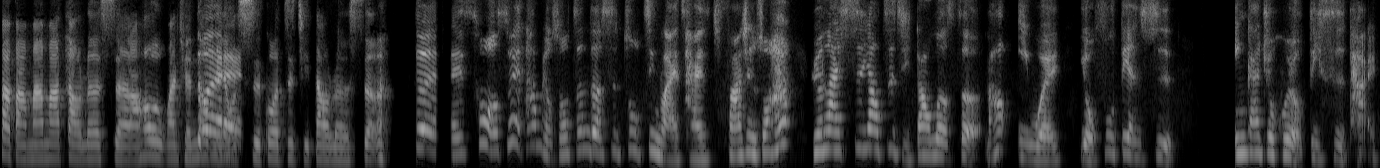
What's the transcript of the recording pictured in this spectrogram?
爸爸妈妈倒垃圾，然后完全都没有试过自己倒垃圾。对，没错，所以他们有时候真的是住进来才发现说啊，原来是要自己倒垃圾，然后以为有附电视。应该就会有第四台，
